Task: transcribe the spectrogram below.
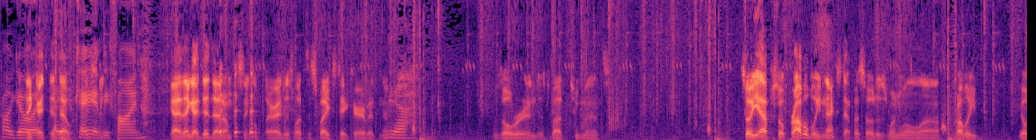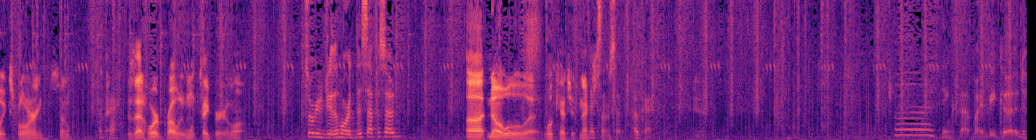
probably go I think I did that AFK and be fine. Yeah, I think I did that on the single player. I just let the spikes take care of it. It Yeah. was over in just about two minutes. So yep. So probably next episode is when we'll uh, probably go exploring. So Okay. because that horde probably won't take very long. So we're gonna do the horde this episode? Uh, no, we'll uh, we'll catch it next, Next time. episode. Okay. I think that might be good.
